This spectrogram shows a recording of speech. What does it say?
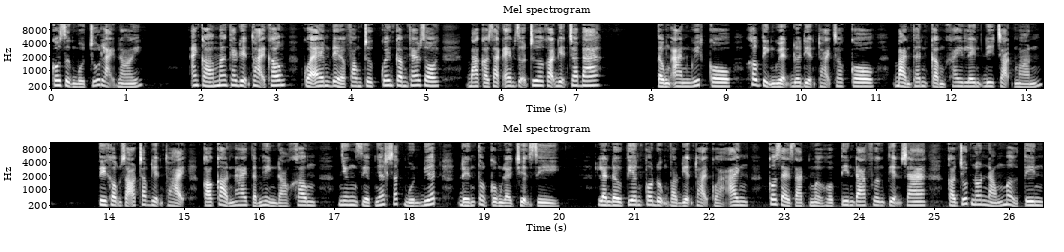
cô dừng một chút lại nói. Anh có mang theo điện thoại không? Của em để ở phòng trực quên cầm theo rồi. Ba có dặn em giữa trưa gọi điện cho ba. Tống An nguyết cô, không tình nguyện đưa điện thoại cho cô, bản thân cầm khay lên đi chọn món. Tuy không rõ trong điện thoại có còn hai tấm hình đó không, nhưng Diệp Nhất rất muốn biết đến tột cùng là chuyện gì. Lần đầu tiên cô đụng vào điện thoại của anh, cô rẻ rặt mở hộp tin đa phương tiện ra, có chút nôn nóng mở tin.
